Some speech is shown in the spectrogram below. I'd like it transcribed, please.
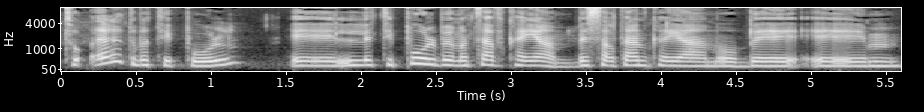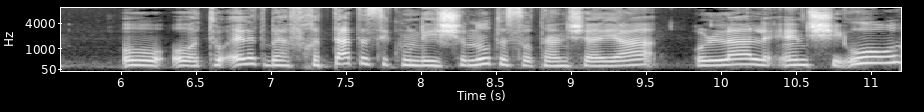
התועלת בטיפול, אה, לטיפול במצב קיים, בסרטן קיים, או, ב, אה, או, או התועלת בהפחתת הסיכון להישנות הסרטן שהיה, עולה לאין שיעור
